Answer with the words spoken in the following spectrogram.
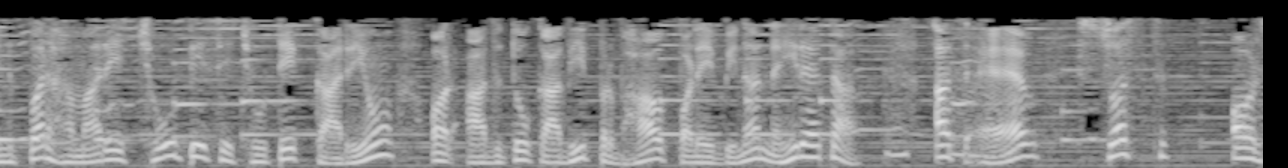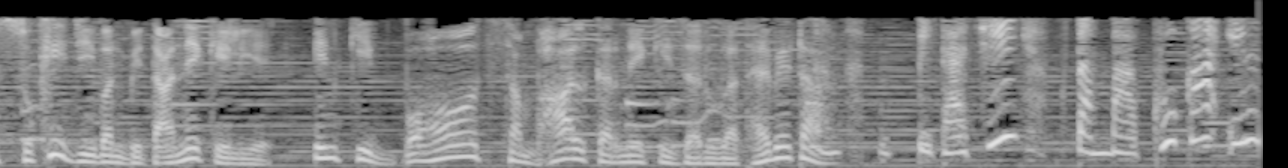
इन पर हमारे छोटे से छोटे कार्यों और आदतों का भी प्रभाव पड़े बिना नहीं रहता। अतएव स्वस्थ और सुखी जीवन बिताने के लिए इनकी बहुत संभाल करने की ज़रूरत है बेटा। पिताजी तंबाकू का इन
